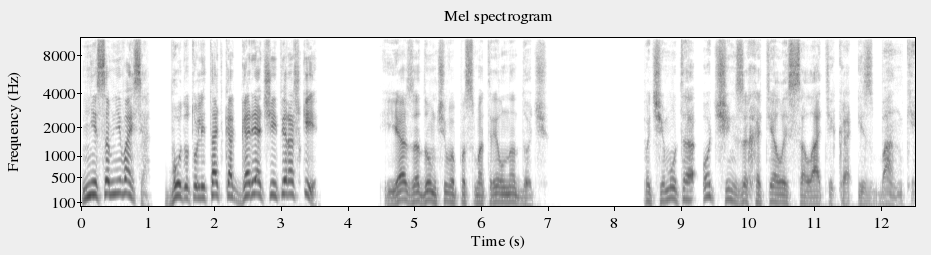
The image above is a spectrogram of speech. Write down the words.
«Не сомневайся, будут улетать, как горячие пирожки!» Я задумчиво посмотрел на дочь. Почему-то очень захотелось салатика из банки.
